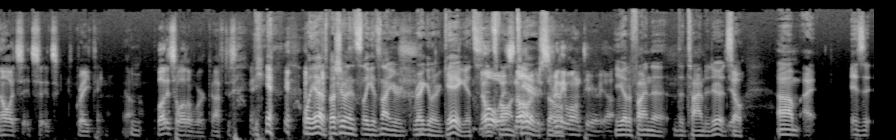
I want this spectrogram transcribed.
no, it's it's it's great thing. Yeah. But it's a lot of work, I have to say. Yeah. Well, yeah, especially when it's like it's not your regular gig. It's no, it's it's, not. volunteer. It's so really volunteer. Yeah. you got to find the the time to do it. So, um, I is it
